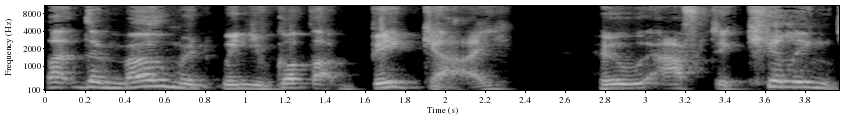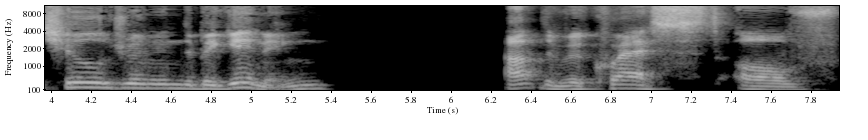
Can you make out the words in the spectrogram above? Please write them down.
Like the moment when you've got that big guy who, after killing children in the beginning, at the request of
